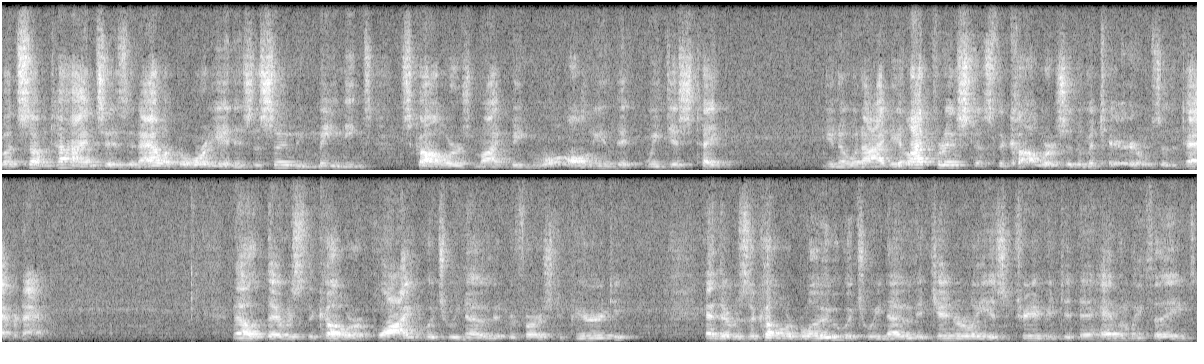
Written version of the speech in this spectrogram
But sometimes, as an allegory and as assuming meanings, scholars might be wrong in that we just take, you know, an idea. Like, for instance, the colors of the materials of the tabernacle. Now, there was the color of white, which we know that refers to purity. And there was the color blue, which we know that generally is attributed to heavenly things.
